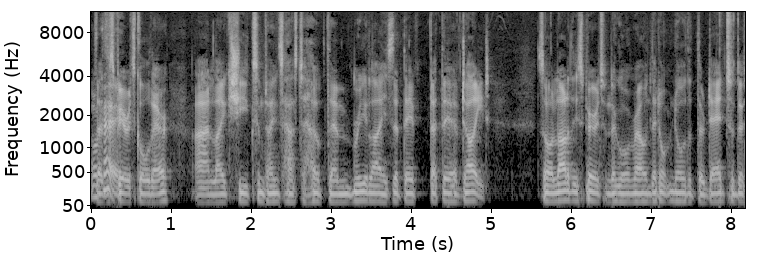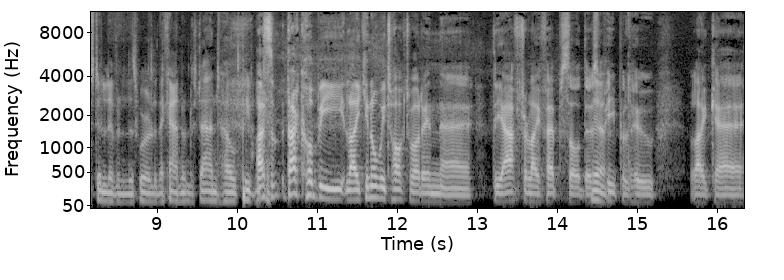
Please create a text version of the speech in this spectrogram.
that the Okay. spirits go there, and like she sometimes has to help them realize that they have that they have died. So a lot of these spirits, when they're going around, they don't know that they're dead, so they're still living in this world, and they can't understand how people. As, that could be like you know we talked about in uh, the afterlife episode. There's Yeah. people who like uh,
